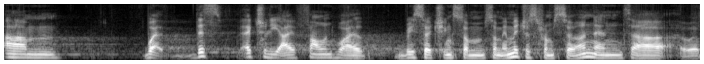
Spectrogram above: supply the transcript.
Um, well, this actually I found while researching some, some images from CERN, and uh,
